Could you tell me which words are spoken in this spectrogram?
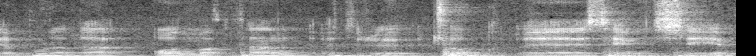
Ee, burada olmaktan ötürü çok e, sevinçliyim.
